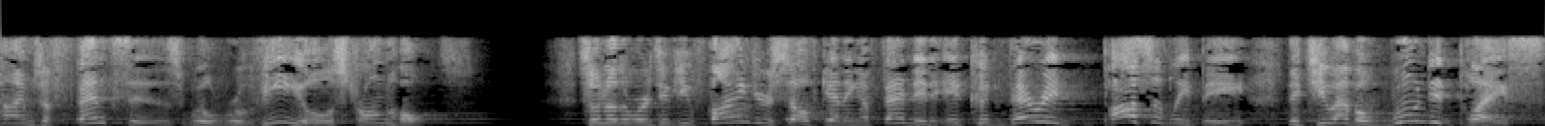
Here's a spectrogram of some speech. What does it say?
times offenses will reveal strongholds. So, in other words, if you find yourself getting offended, it could very possibly be that you have a wounded place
